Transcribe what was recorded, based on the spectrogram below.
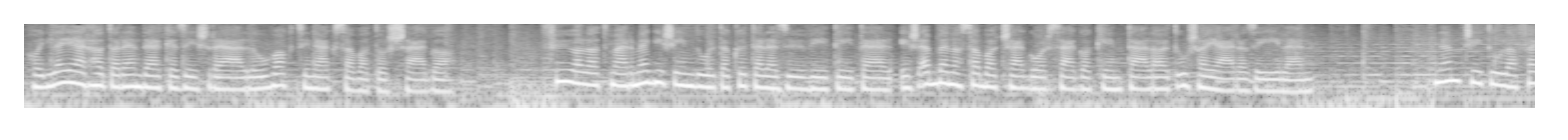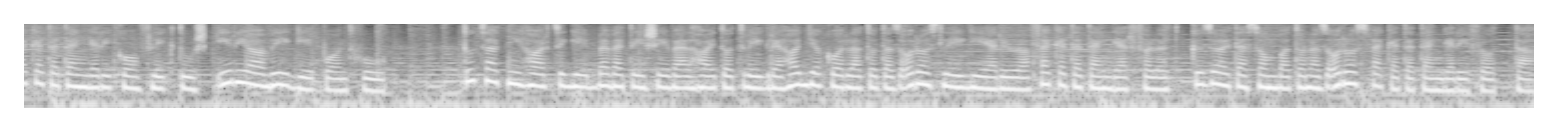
hogy lejárhat a rendelkezésre álló vakcinák szavatossága. Fű alatt már meg is indult a kötelező vététel, és ebben a szabadságországaként tálalt USA jár az élen. Nem csitul a Fekete-tengeri konfliktus, írja a vg.hu. Tucatnyi harci gép bevetésével hajtott végre hadgyakorlatot az orosz légierő a Fekete-tenger fölött, közölte szombaton az orosz Fekete-tengeri flotta.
